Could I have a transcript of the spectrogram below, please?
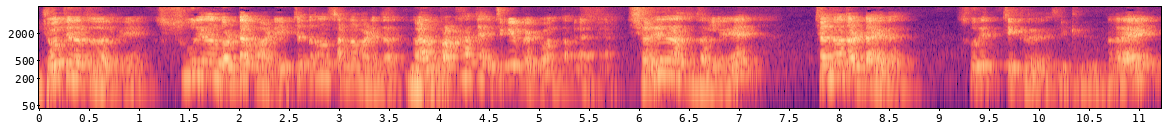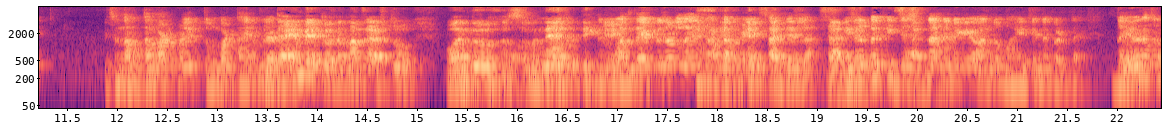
ಜ್ಯೋತಿರಥದಲ್ಲಿ ಸೂರ್ಯನ ದೊಡ್ಡ ಮಾಡಿ ಚಂದ್ರನ ಸಣ್ಣ ಮಾಡಿದ್ದಾರೆ. ಮಾಡಿ. ಪ್ರಖರತೆ ಹೆಚ್ಚಿಗೆ ಬೇಕು ಅಂತ. ಶರೀರ ರಥದಲ್ಲಿ ಚಂದ್ರ ದೊಡ್ಡ ಇದೆ ಸೂರ್ಯ ಚಿಕ್ಕದಿದೆ. ಅಂದ್ರೆ ಇದನ್ನ ಅರ್ಥ ಮಾಡ್ಕೊಳ್ಳಿಕ್ ತುಂಬಾ ಟೈಮ್ ಟೈಮ್ ಬೇಕು ನಮ್ಮ ಹತ್ರ ಅಷ್ಟು ಒಂದು ಒಂದೇ ಒಂದೇ ಎಪಿಸೋಡ್ ಅರ್ಥ ಮಾಡ್ಲಿಕ್ಕೆ ಸಾಧ್ಯ ಇಲ್ಲ. ಇದ್ರ ಬಗ್ಗೆ ಜಸ್ಟ್. ನಾನು ನಿಮಗೆ ಒಂದು ಮಾಹಿತಿಯನ್ನ ಕೊಟ್ಟೆ. ದೈವರ ಹತ್ರ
